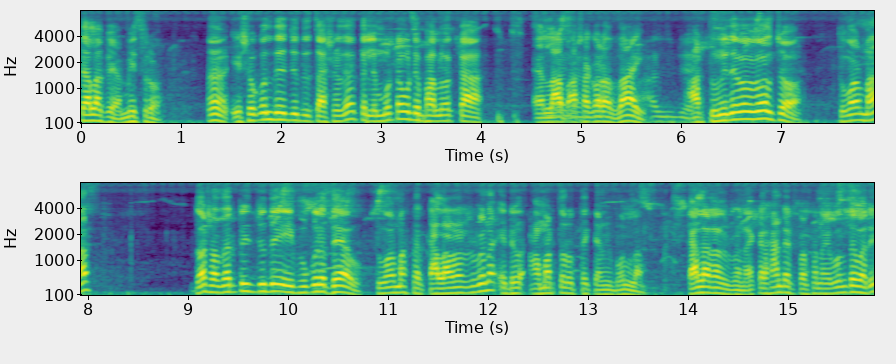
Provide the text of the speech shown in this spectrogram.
তেলাপিয়া মিশ্র। হ্যাঁ এ সকল দিয়ে যদি চাষ হয়ে যায় তাহলে মোটামুটি ভালো একটা লাভ আশা করা যায়। আর তুমি যেভাবে বলছো তোমার মাছ দশ হাজার পিস যদি এই পুকুরে দেও তোমার মাছের কালার আসবে না এটা আমার তরফ থেকে আমি বললাম। কালার আসবে না একটা হান্ড্রেড পার্সেন্ট আমি বলতে পারি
